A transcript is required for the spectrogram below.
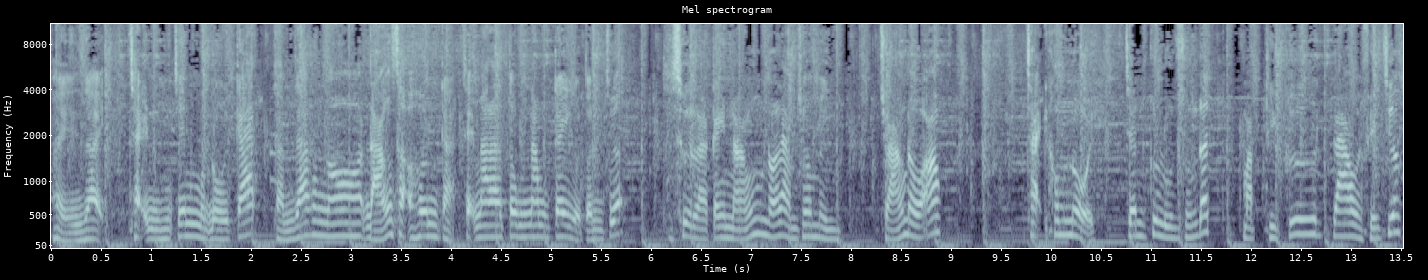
phải dậy chạy trên một đồi cát cảm giác nó đáng sợ hơn cả chạy marathon 5 cây của tuần trước. Thực sự là cái nắng nó làm cho mình choáng đầu óc Chạy không nổi, chân cứ lún xuống đất Mặt thì cứ lao về phía trước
